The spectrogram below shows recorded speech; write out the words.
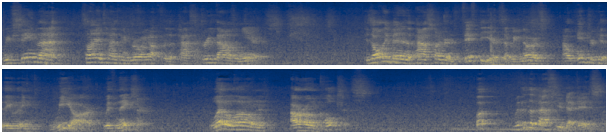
we've seen that science has been growing up for the past 3,000 years. It's only been in the past 150 years that we've noticed how intricately linked we are with nature, let alone our own cultures. But within the past few decades,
